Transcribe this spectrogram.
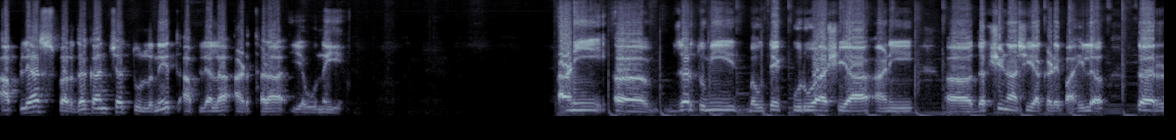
आपल्या स्पर्धकांच्या तुलनेत आपल्याला अडथळा येऊ नये. आणि जर तुम्ही बहुतेक पूर्व आशिया आणि दक्षिण आशियाकडे पाहिलं तर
